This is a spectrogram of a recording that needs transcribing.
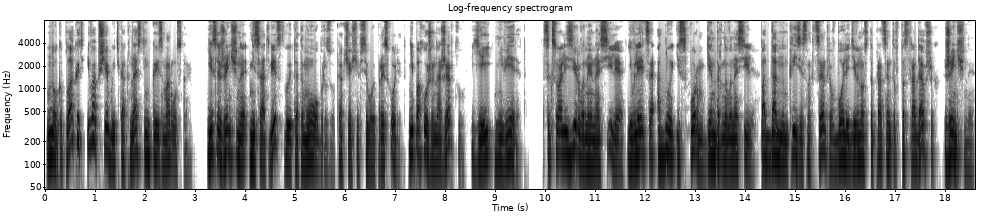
много плакать и вообще быть как Настенька из Морозка. Если женщина не соответствует этому образу, как чаще всего и происходит, не похожа на жертву, ей не верят. Сексуализированное насилие является одной из форм гендерного насилия. По данным кризисных центров, более 90% пострадавших – женщины,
